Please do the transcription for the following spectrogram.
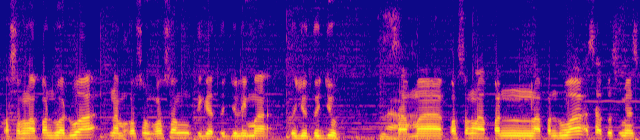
0822 600 375 77 Nah, sama 0882 199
